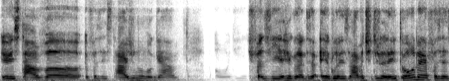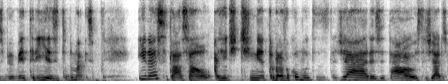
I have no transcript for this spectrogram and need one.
Eu estava... Eu fazia estágio num lugar gente fazia, regulariza- regularizava título de eleitor, né? Fazia as biometrias e tudo mais. E nessa situação, a gente tinha... Trabalhava com muitas estagiárias e tal, estagiários.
